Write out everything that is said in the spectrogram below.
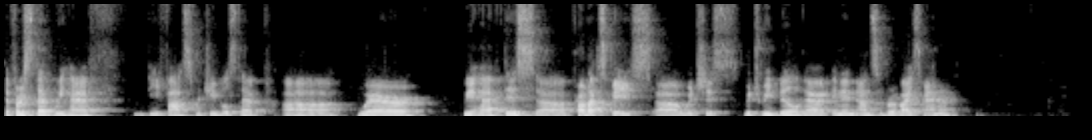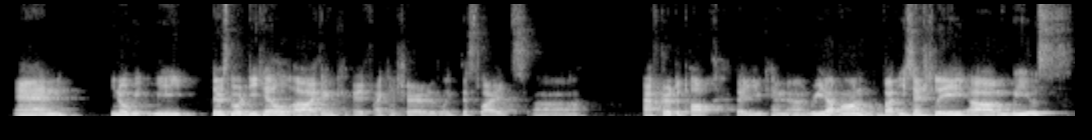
the first step, we have the fast retrieval step, uh, where we have this uh, product space, uh, which is which we build uh, in an unsupervised manner. And you know, we, we there's more detail. I think if I can share like the slides after the talk that you can uh, read up on. But essentially, um, we use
